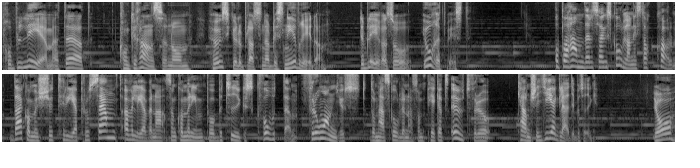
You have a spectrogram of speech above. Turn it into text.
problemet är att konkurrensen om högskoleplatserna blir snedvriden. Det blir alltså orättvist. Och på Handelshögskolan i Stockholm, där kommer 23 procent av eleverna som kommer in på betygskvoten från just de här skolorna som pekats ut för att kanske ge glädjebetyg. Ja,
